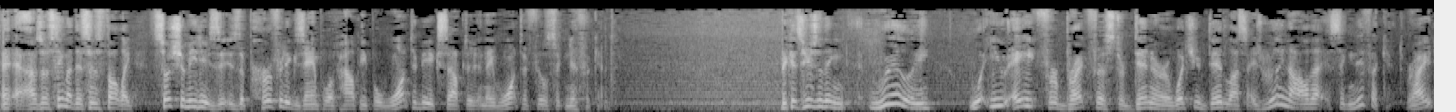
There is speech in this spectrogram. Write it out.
And as I was thinking about this, I just felt like social media is, is the perfect example of how people want to be accepted and they want to feel significant. Because here's the thing really, what you ate for breakfast or dinner or what you did last night is really not all that significant, right?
